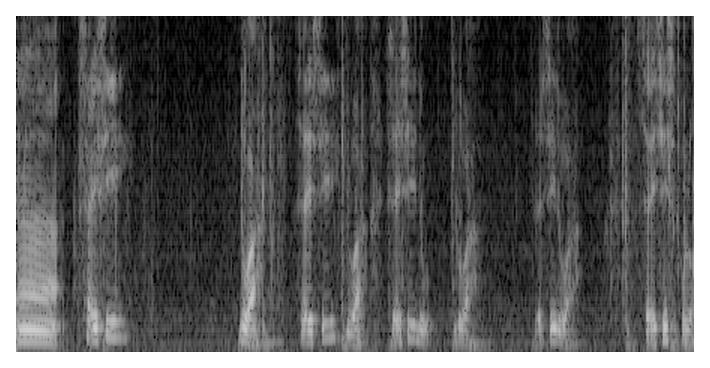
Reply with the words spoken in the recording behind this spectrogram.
Nah, saya isi 2. Saya isi 2. Saya isi 2. Saya isi 2. Saya isi 10.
